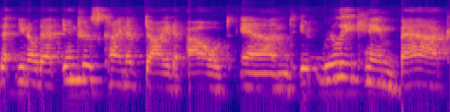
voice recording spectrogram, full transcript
that you know that interest kind of died out, and it really came back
